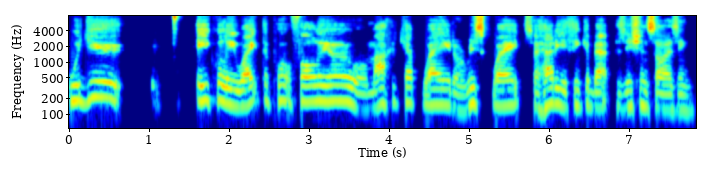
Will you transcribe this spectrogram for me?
would you equally weight the portfolio, or market cap weight, or risk weight? So, how do you think about position sizing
